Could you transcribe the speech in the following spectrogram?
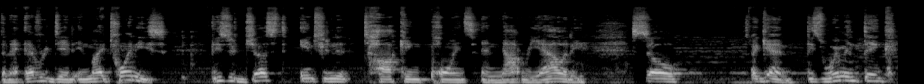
than I ever did in my 20s. These are just internet talking points and not reality. So, again, these women think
